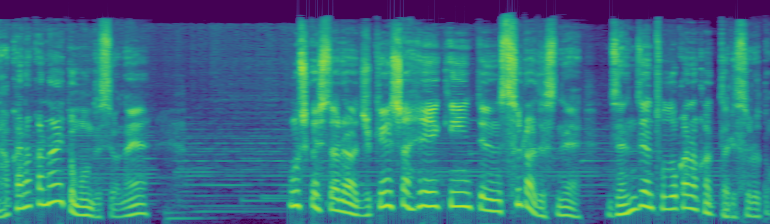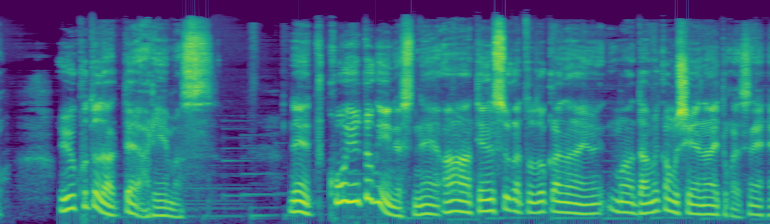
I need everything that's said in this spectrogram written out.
なかなかないと思うんですよね。もしかしたら受験者平均点すらですね全然届かなかったりするということだってありえます。で、こういう時にですね、ああ、点数が届かない、まあダメかもしれないとかですね、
